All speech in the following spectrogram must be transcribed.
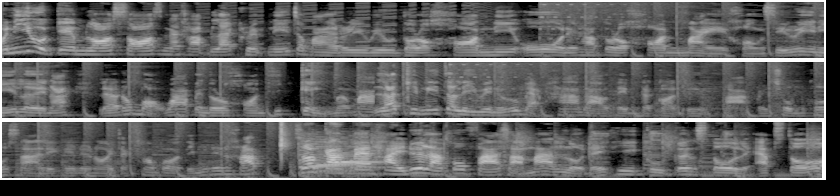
วันนี้อยู่กับเกม Lost Sauce นะครับ และคลิปนี้จะมารีวิวตัวละคร Neo นะครับ ตัวละครใหม่ของซีรีส์นี้เลยนะ แล้วต้องบอกว่าเป็นตัวละครที่เก่งมาก ๆ และคลิปนี้จะรีวิวในรูปแบบ 5 ดาวเต็ม แต่ก่อนอื่นฝากไปชมโฆษณาเล็กๆน้อย ๆ จากช่องปกติมิด้วยนะครับสำหรับการแปลไทยด้วยลาโก้ฟ้าสามารถโหลดได้ที่ Google Store หรือ App Store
